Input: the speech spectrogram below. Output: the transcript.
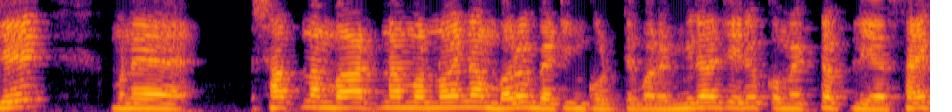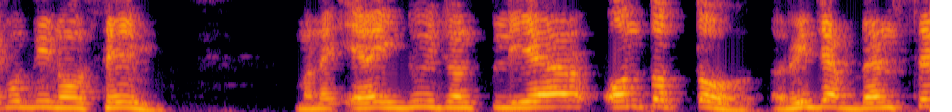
যে মানে সাত নাম্বার আট নাম্বার নয় নাম্বারও ব্যাটিং করতে পারে। মিরাজ এরকম একটা প্লেয়ার সাইফুদ্দিনও সেম মানে এই দুইজন প্লেয়ার অন্তত রিজার্ভ বেঞ্চে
